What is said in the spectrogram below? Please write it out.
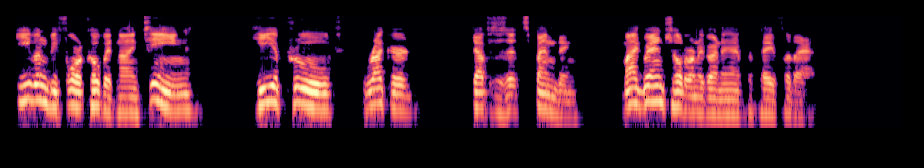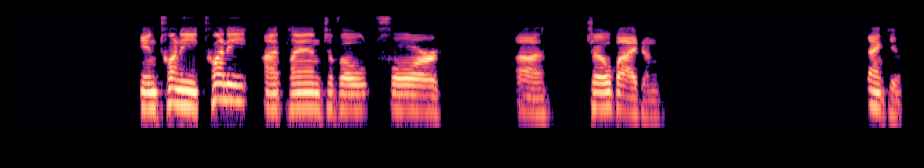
even before COVID 19, he approved record deficit spending. My grandchildren are going to have to pay for that. In 2020, I plan to vote for uh, Joe Biden. Thank you.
